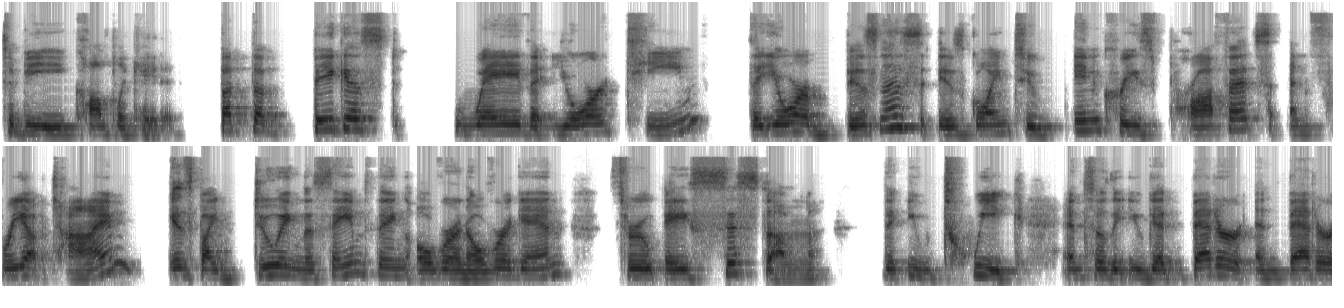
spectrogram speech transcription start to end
to be complicated. But the biggest way that your team, that your business is going to increase profits and free up time is by doing the same thing over and over again through a system that you tweak and so that you get better and better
